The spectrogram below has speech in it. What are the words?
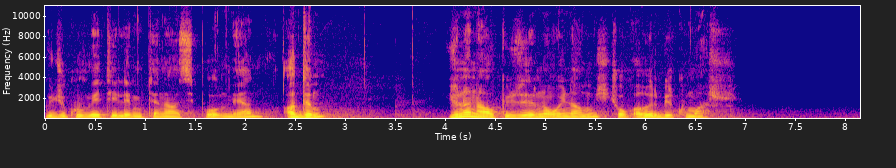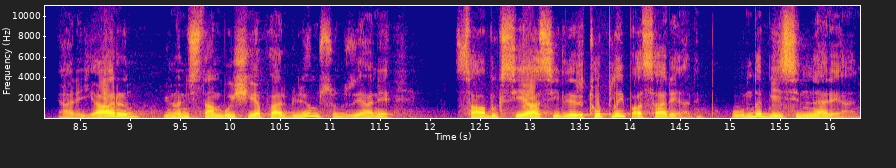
gücü kuvvetiyle mütenasip olmayan adım Yunan halkı üzerine oynanmış çok ağır bir kumar. Yani yarın Yunanistan bu işi yapar biliyor musunuz? Yani sabık siyasileri toplayıp asar yani. Bunu da bilsinler yani.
